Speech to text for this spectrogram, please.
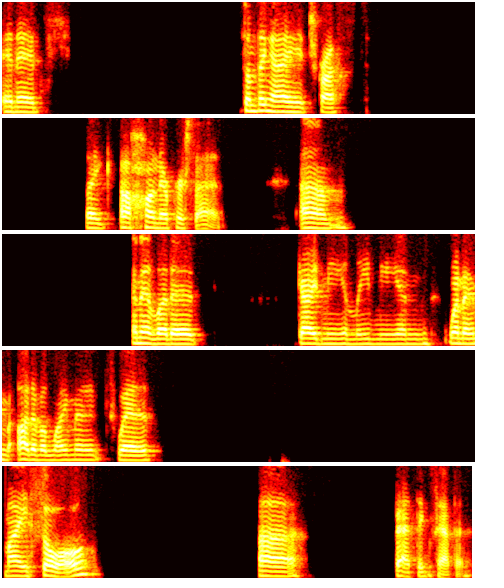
and it's something I trust like a hundred percent. Um, and I let it guide me and lead me. And when I'm out of alignment with my soul, uh, bad things happen.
